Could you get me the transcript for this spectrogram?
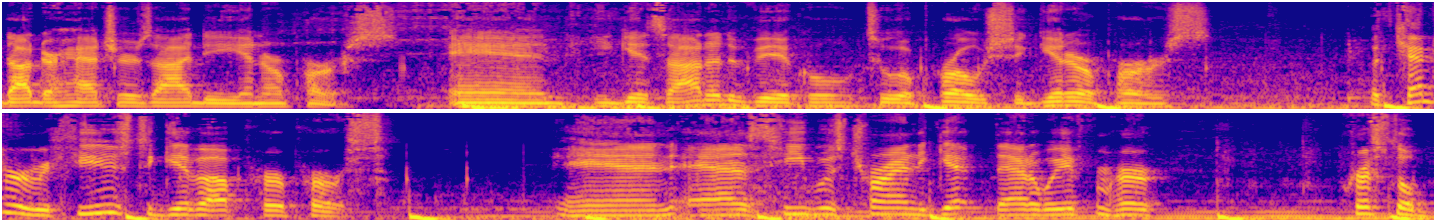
Dr. Hatcher's ID in her purse. And he gets out of the vehicle to approach to get her purse. But Kendra refused to give up her purse. And as he was trying to get that away from her, Crystal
